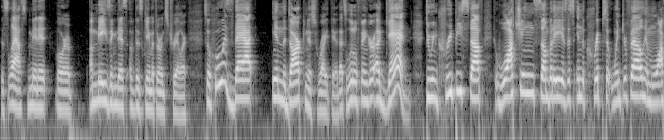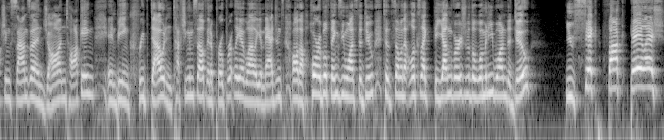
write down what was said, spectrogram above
this last minute or amazingness of this Game of Thrones trailer. So, who is that in the darkness right there. That's Littlefinger again doing creepy stuff, watching somebody. Is this in the crypts at Winterfell? Him watching Sansa and Jon talking and being creeped out and touching himself inappropriately while he imagines all the horrible things he wants to do to someone that looks like the young version of the woman he wanted to do? You sick fuck, Baelish!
